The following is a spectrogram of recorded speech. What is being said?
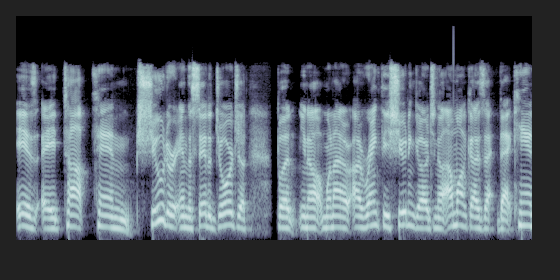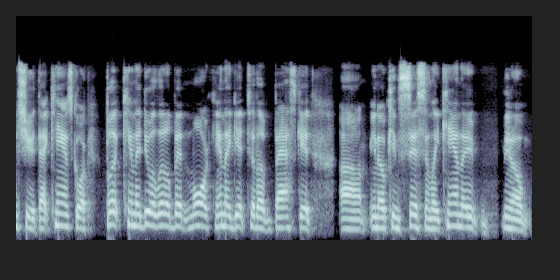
is a top 10 shooter in the state of Georgia. But, you know, when I, I rank these shooting guards, you know, I want guys that, that can shoot, that can score, but can they do a little bit more? Can they get to the basket, um, you know, consistently? Can they, you know,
